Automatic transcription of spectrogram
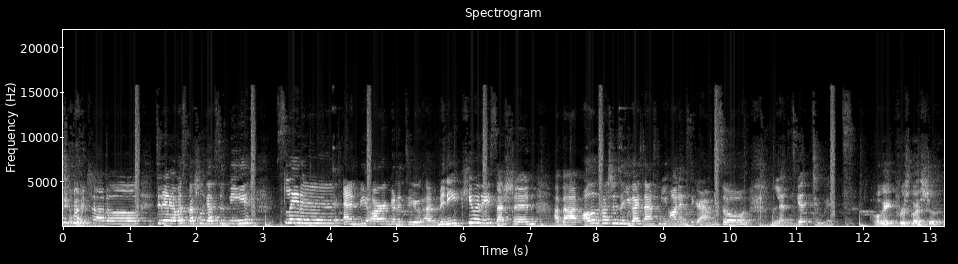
to my channel. Today I have a special guest with me, Slater, and we are gonna do a mini Q&A session about all of the questions that you guys asked me on Instagram. So let's get to it. Okay, first question.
